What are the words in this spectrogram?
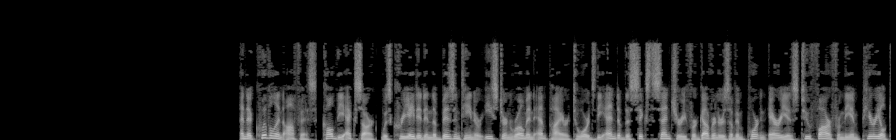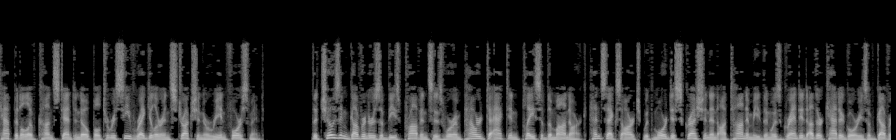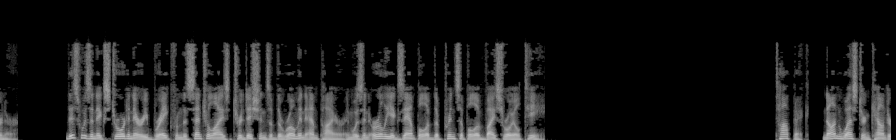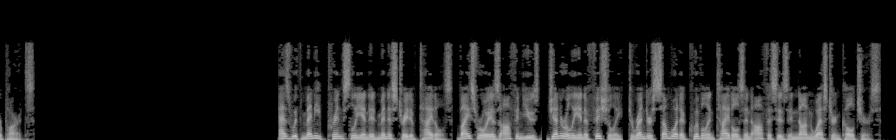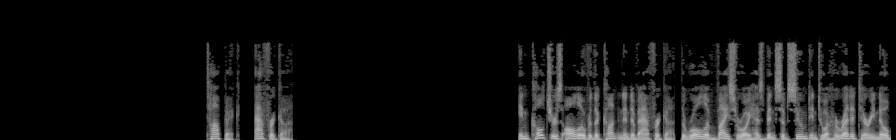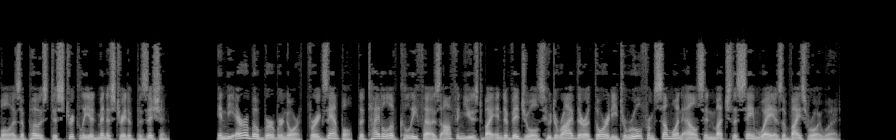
An equivalent office, called the exarch, was created in the Byzantine or Eastern Roman Empire towards the end of the 6th century for governors of important areas too far from the imperial capital of Constantinople to receive regular instruction or reinforcement. The chosen governors of these provinces were empowered to act in place of the monarch hence ex-arch with more discretion and autonomy than was granted other categories of governor. This was an extraordinary break from the centralized traditions of the Roman Empire and was an early example of the principle of viceroyalty. Non-Western counterparts As with many princely and administrative titles, viceroy is often used, generally and officially, to render somewhat equivalent titles and offices in non-Western cultures. Africa In cultures all over the continent of Africa, the role of viceroy has been subsumed into a hereditary noble as opposed to strictly administrative position. In the Arabo-Berber north, for example, the title of Khalifa is often used by individuals who derive their authority to rule from someone else in much the same way as a viceroy would.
